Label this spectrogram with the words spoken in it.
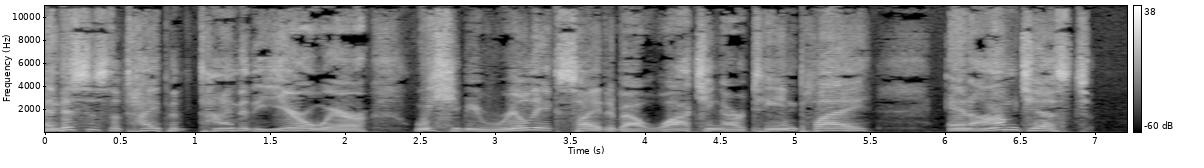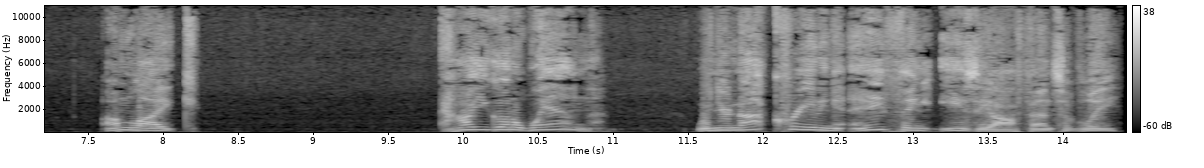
And this is the type of time of the year where we should be really excited about watching our team play. And I'm just, I'm like, how are you going to win? When you're not creating anything easy offensively,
